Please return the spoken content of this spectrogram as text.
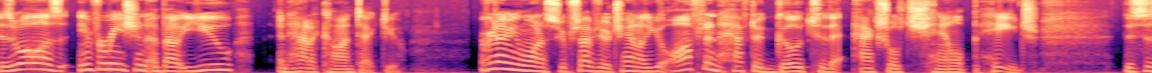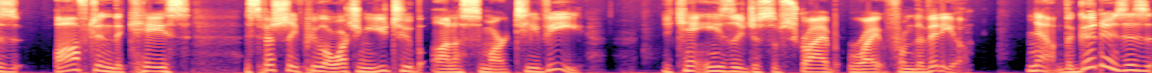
as well as information about you and how to contact you. Every time you want to subscribe to your channel, you often have to go to the actual channel page. This is often the case, especially if people are watching YouTube on a smart TV. You can't easily just subscribe right from the video. Now, the good news is,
